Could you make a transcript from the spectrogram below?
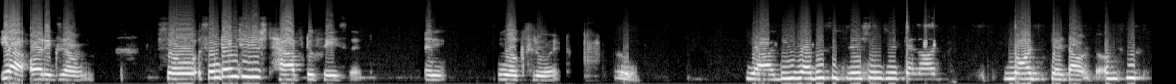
Yeah, or exams. So sometimes you just have to face it and work through it. True. Yeah, these are the situations you cannot not get out of.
